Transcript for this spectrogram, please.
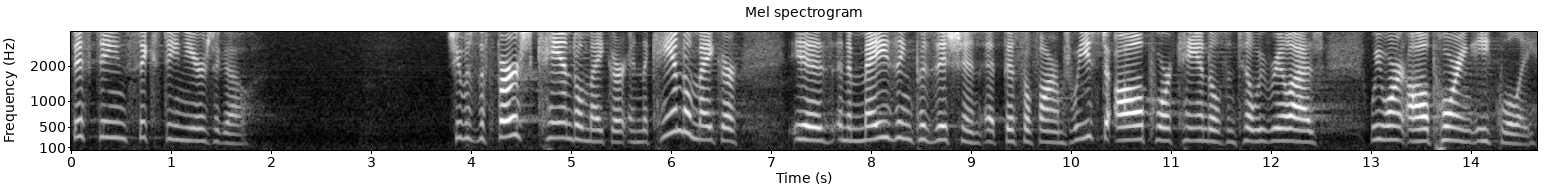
15, 16 years ago. She was the first candle maker, and the candle maker is an amazing position at Thistle Farms. We used to all pour candles until we realized we weren't all pouring equally.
